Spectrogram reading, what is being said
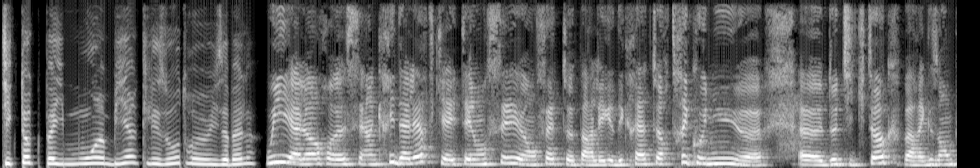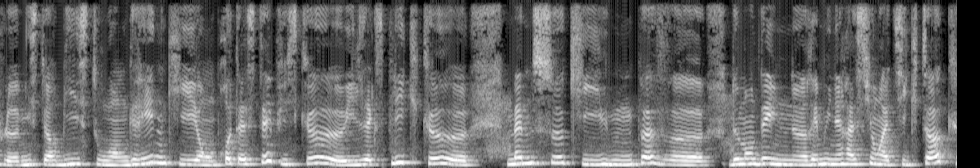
TikTok paye moins bien que les autres, euh, Isabelle? Oui, alors euh, c'est un cri d'alerte qui a été lancé en fait par les, des créateurs très connus euh, de TikTok, par exemple MrBeast ou Angreen, qui ont protesté puisque ils expliquent que même ceux qui peuvent demander une rémunération à TikTok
